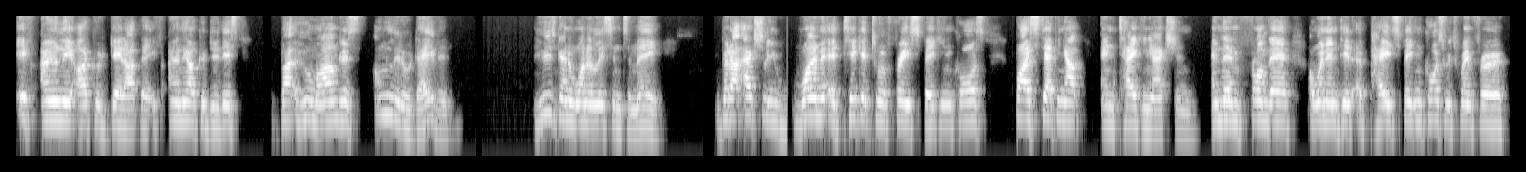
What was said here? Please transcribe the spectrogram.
if only I could get up there, if only I could do this. But who am I? I'm just, I'm little David. Who's going to want to listen to me? But I actually won a ticket to a free speaking course by stepping up and taking action. And then from there, I went and did a paid speaking course, which went for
